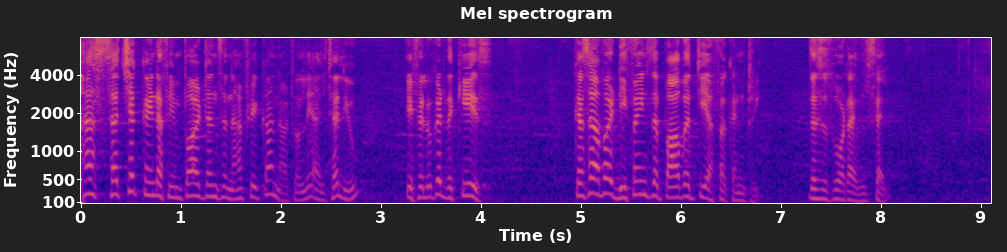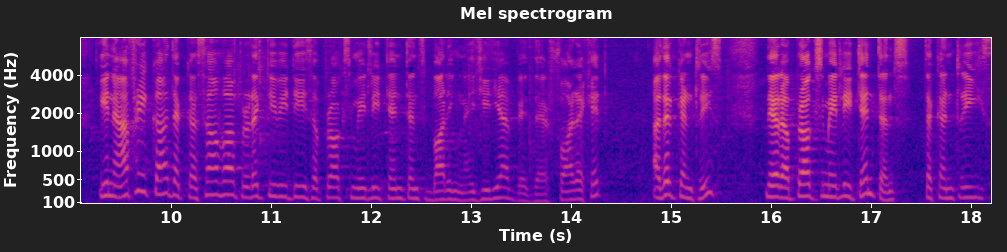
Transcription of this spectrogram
has such a kind of importance in Africa, not only, I'll tell you, if you look at the case, cassava defines the poverty of a country. This is what I will sell. In Africa, the cassava productivity is approximately 10 tons, barring Nigeria, where they're far ahead. Other countries, they are approximately 10 tons. The countries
